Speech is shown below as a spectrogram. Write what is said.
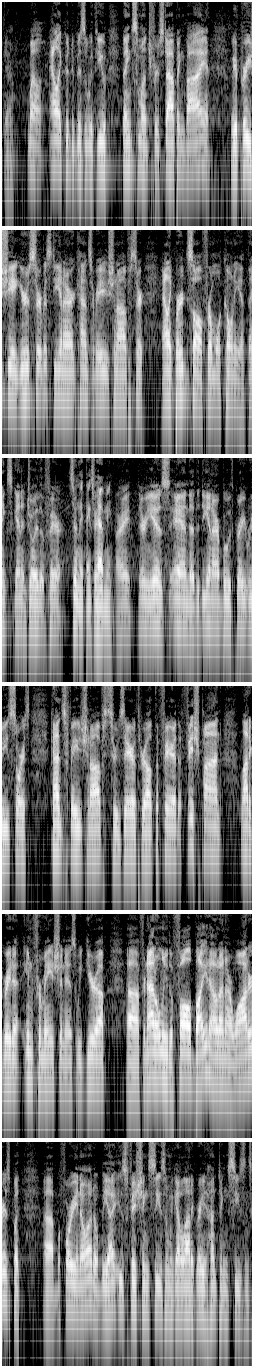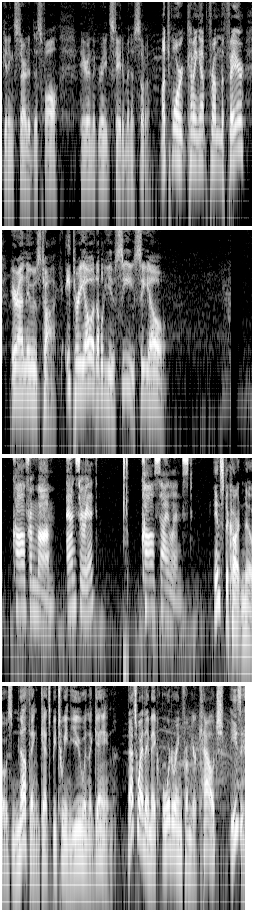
Yeah. Well, Alec, good to visit with you. Thanks so much for stopping by, and we appreciate your service, DNR Conservation Officer Alec Birdsall from Waconia. Thanks again. Enjoy the fair. Certainly. Thanks for having me. All right, there he is, and uh, the DNR booth, great resource. Conservation officers there throughout the fair, the fish pond, a lot of great uh, information as we gear up uh, for not only the fall bite out on our waters, but uh, before you know it, it'll be ice fishing season. We got a lot of great hunting seasons getting started this fall here in the great state of Minnesota. Much more coming up from the fair here on News Talk 830 WCCO. Call from mom. Answer it. Call silenced. Instacart knows nothing gets between you and the game. That's why they make ordering from your couch easy.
